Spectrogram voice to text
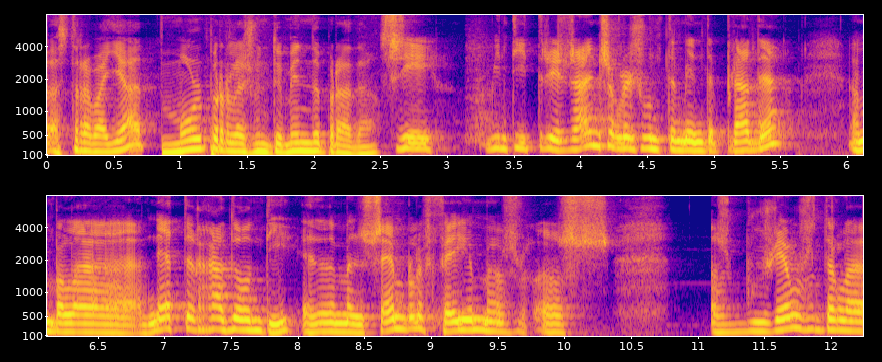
Has treballat molt per l'Ajuntament de Prada. Sí, 23 anys a l'Ajuntament de Prada, amb la neta Radondi, eh, em sembla, fèiem els, els, els bugeus de la,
